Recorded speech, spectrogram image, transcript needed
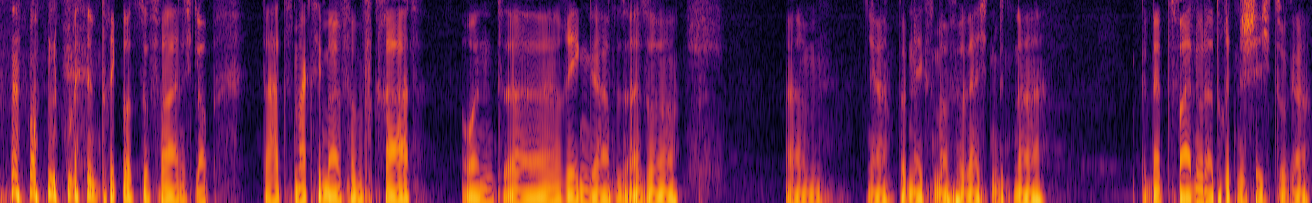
um mit dem Trikot zu fahren. Ich glaube, da hat es maximal 5 Grad und äh, Regen gehabt. Also ähm, ja, beim nächsten Mal vielleicht mit einer, mit einer zweiten oder dritten Schicht sogar.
